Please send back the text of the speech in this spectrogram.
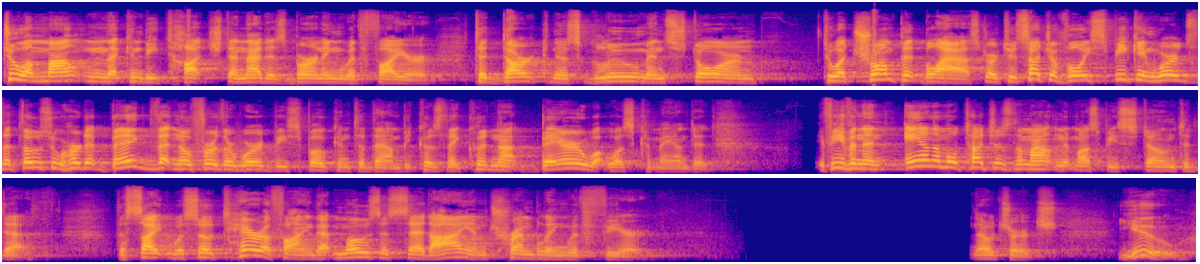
to a mountain that can be touched and that is burning with fire, to darkness, gloom, and storm to a trumpet blast, or to such a voice speaking words that those who heard it begged that no further word be spoken to them, because they could not bear what was commanded. If even an animal touches the mountain, it must be stoned to death. The sight was so terrifying that Moses said, I am trembling with fear. No, church, you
